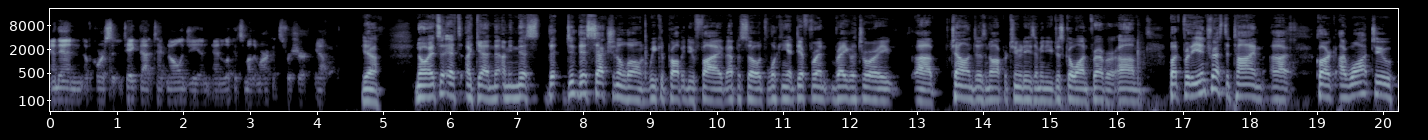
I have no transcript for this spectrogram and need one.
And then of course take that technology and, and look at some other markets for sure. Yeah. Yeah. No, it's it's again. I mean, this this section alone, we could probably do five episodes looking at different regulatory uh, challenges and opportunities. I mean, you just go on forever. Um, but for the interest of time, uh, Clark, I want to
